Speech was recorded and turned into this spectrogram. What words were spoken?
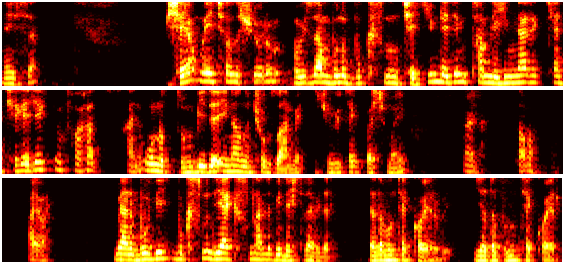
Neyse. Bir şey yapmaya çalışıyorum. O yüzden bunu bu kısmını çekeyim dedim. Tam lehimlerken çekecektim fakat hani unuttum. Bir de inanın çok zahmetli. Çünkü tek başımayım. Öyle. Tamam. Bay bay. Yani bu bu kısmı diğer kısımlarla birleştirebilirim. Ya da bunu tek koyarım. Ya da bunu tek koyarım.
